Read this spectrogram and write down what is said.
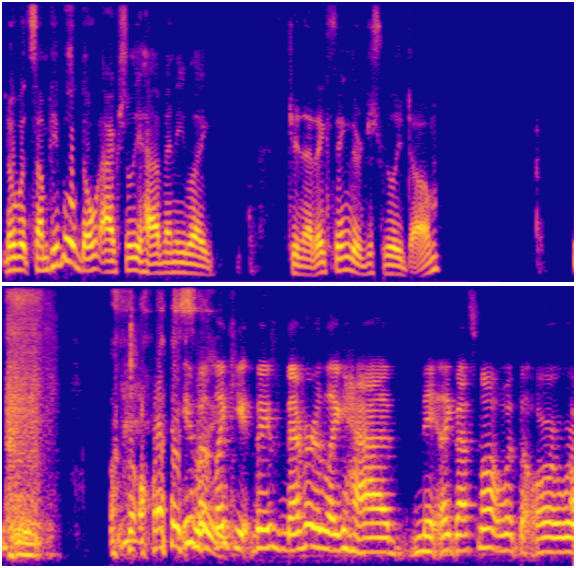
no, but some people don't actually have any like genetic thing. They're just really dumb. Yeah, but like you- they've never like had na- like that's not what the R word.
